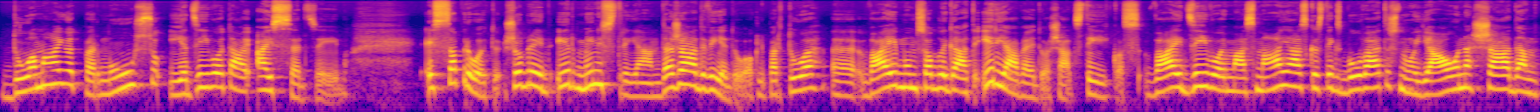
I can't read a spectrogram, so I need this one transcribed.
domājot par mūsu iedzīvotāju aizsardzību. Es saprotu, šobrīd ir ministrijām dažādi viedokļi par to, eh, vai mums obligāti ir jāveido šāds tīkls, vai dzīvojamās mājās, kas tiks būvētas no jauna šādam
